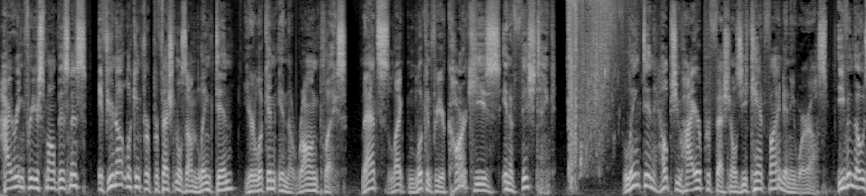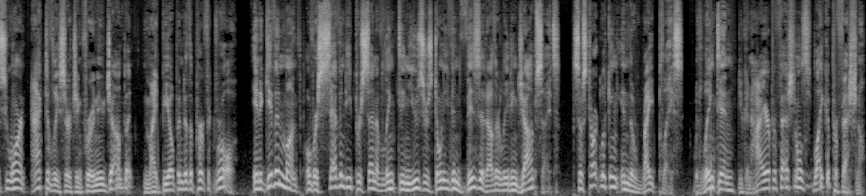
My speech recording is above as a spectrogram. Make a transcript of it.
Hiring for your small business? If you're not looking for professionals on LinkedIn, you're looking in the wrong place. That's like looking for your car keys in a fish tank. LinkedIn helps you hire professionals you can't find anywhere else, even those who aren't actively searching for a new job but might be open to the perfect role. In a given month, over 70% of LinkedIn users don't even visit other leading job sites. So start looking in the right place. With LinkedIn, you can hire professionals like a professional.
